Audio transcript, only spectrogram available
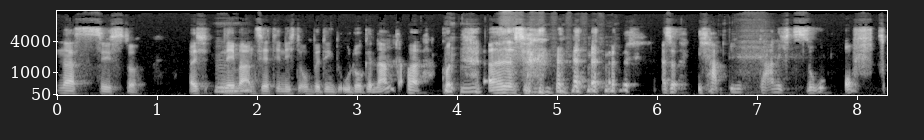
Na, siehst du. Ich mhm. nehme an, sie hätte nicht unbedingt Udo genannt, aber gut. Mhm. Also, also, ich habe ihn gar nicht so oft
